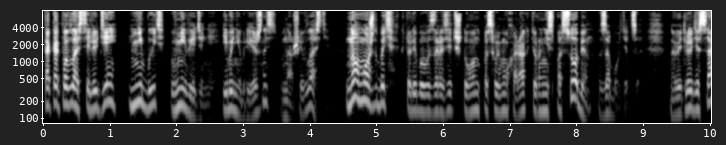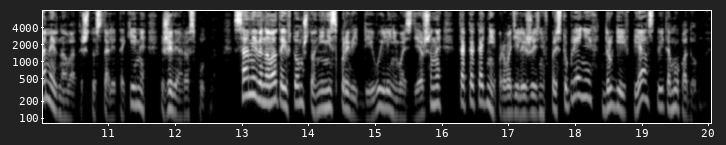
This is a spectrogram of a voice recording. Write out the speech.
так как во власти людей не быть в неведении, ибо небрежность в нашей власти. Но, может быть, кто-либо возразит, что он по своему характеру не способен заботиться. Но ведь люди сами виноваты, что стали такими, живя распутно. Сами виноваты и в том, что они несправедливы или невоздержаны, так как одни проводили жизнь в преступлениях, другие в пьянстве и тому подобное.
